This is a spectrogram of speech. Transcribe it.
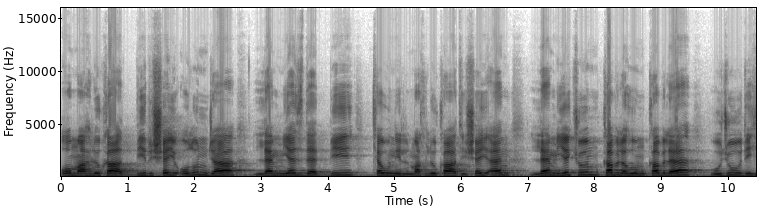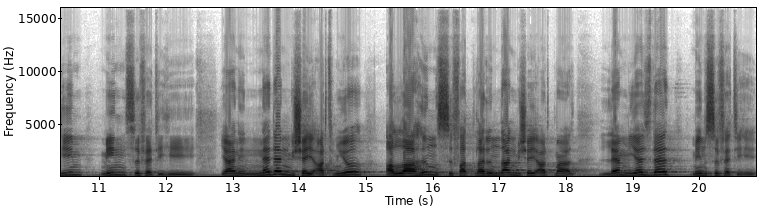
O mahlukat bir şey olunca lem yezded bi kevnil mahlukati şey'en lem yekun kablehum kable vücudihim min sıfetihi. Yani neden bir şey artmıyor? Allah'ın sıfatlarından bir şey artmaz. Lem yezded min sıfetihi.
